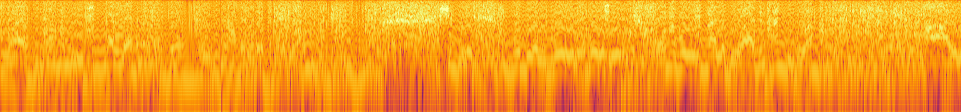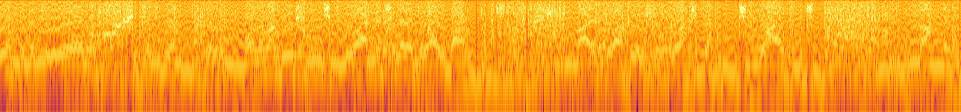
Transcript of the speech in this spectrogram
dua edin. Ona bu isimlerle ibadet edin. Şimdi bu diyor bu peki ona bu isimlerle dua edin hangi dua? Ayrıyor mu burada bir e, taksite gidiyor mu? O zaman diyor ki bunun için dua mesele ve dua ibadet edin ibadet duası ve istek duası diyor bunun için bu ayetin için tamam bunu da anlayalım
